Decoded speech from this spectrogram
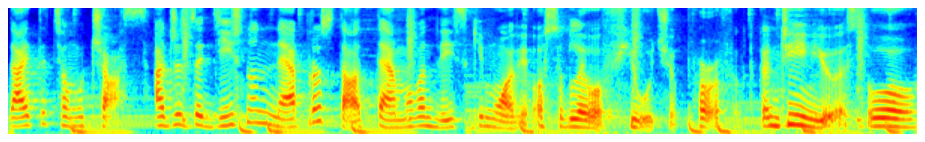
Дайте цьому час, адже це дійсно непроста тема в англійській мові, особливо future, perfect, continuous. О,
